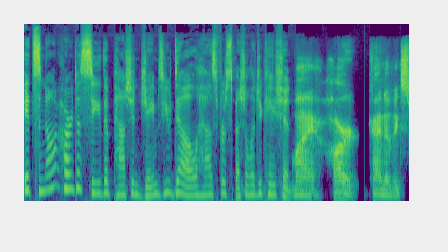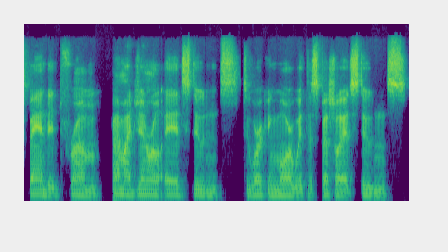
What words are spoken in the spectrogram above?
It's not hard to see the passion James Udell has for special education. My heart kind of expanded from kind of my general ed students to working more with the special ed students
